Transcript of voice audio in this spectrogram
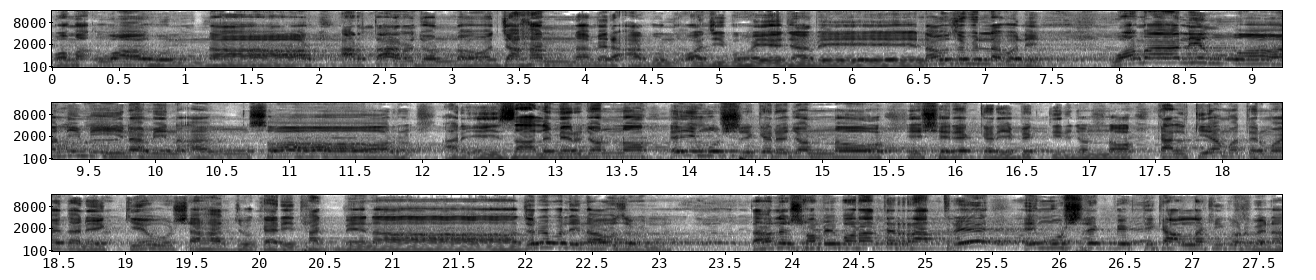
ওয়া মাওয়াহুন নার। আর তার জন্য জাহান্নামের আগুন অজীব হয়ে যাবে। নাউজুবিল্লাহ বলি। আর এই জালেমের জন্য, এই মুশরিকের জন্য, এই শিরককারী ব্যক্তির জন্য কাল কিয়ামতের ময়দানে কেউ সাহায্যকারী থাকবে না। জোরে বলি, নাউজুবিল্লাহ। তাহলে সবে বরাতের রাত্রে এই মুশরিক ব্যক্তিকে আল্লাহ কি করবে না?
